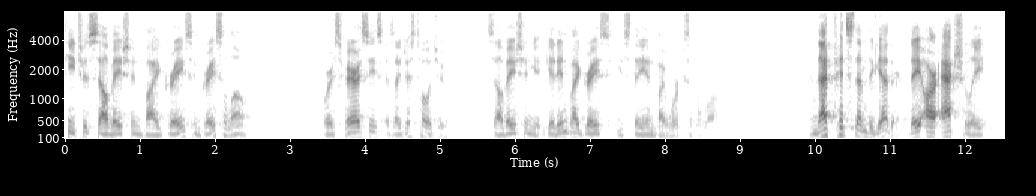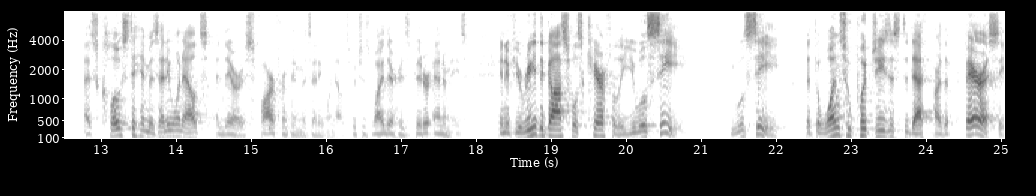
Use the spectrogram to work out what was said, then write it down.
teaches salvation by grace and grace alone. Whereas Pharisees, as I just told you, salvation, you get in by grace, you stay in by works of the law. And that pits them together. They are actually as close to him as anyone else, and they are as far from him as anyone else, which is why they're his bitter enemies. And if you read the Gospels carefully, you will see, you will see that the ones who put Jesus to death are the Pharisees.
